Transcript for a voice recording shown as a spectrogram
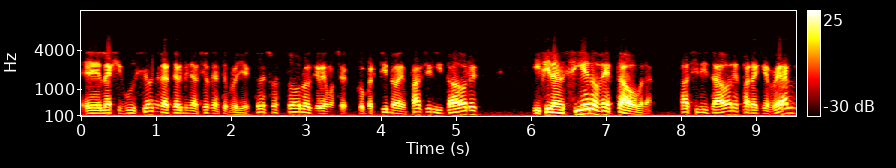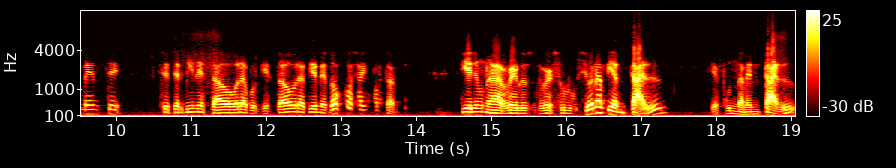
eh, la ejecución y la terminación de este proyecto. Eso es todo lo que queremos hacer, convertirnos en facilitadores y financieros de esta obra. facilitadores para que realmente se termine esta obra, porque esta obra tiene dos cosas importantes. Tiene una resolución ambiental, que es fundamental,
